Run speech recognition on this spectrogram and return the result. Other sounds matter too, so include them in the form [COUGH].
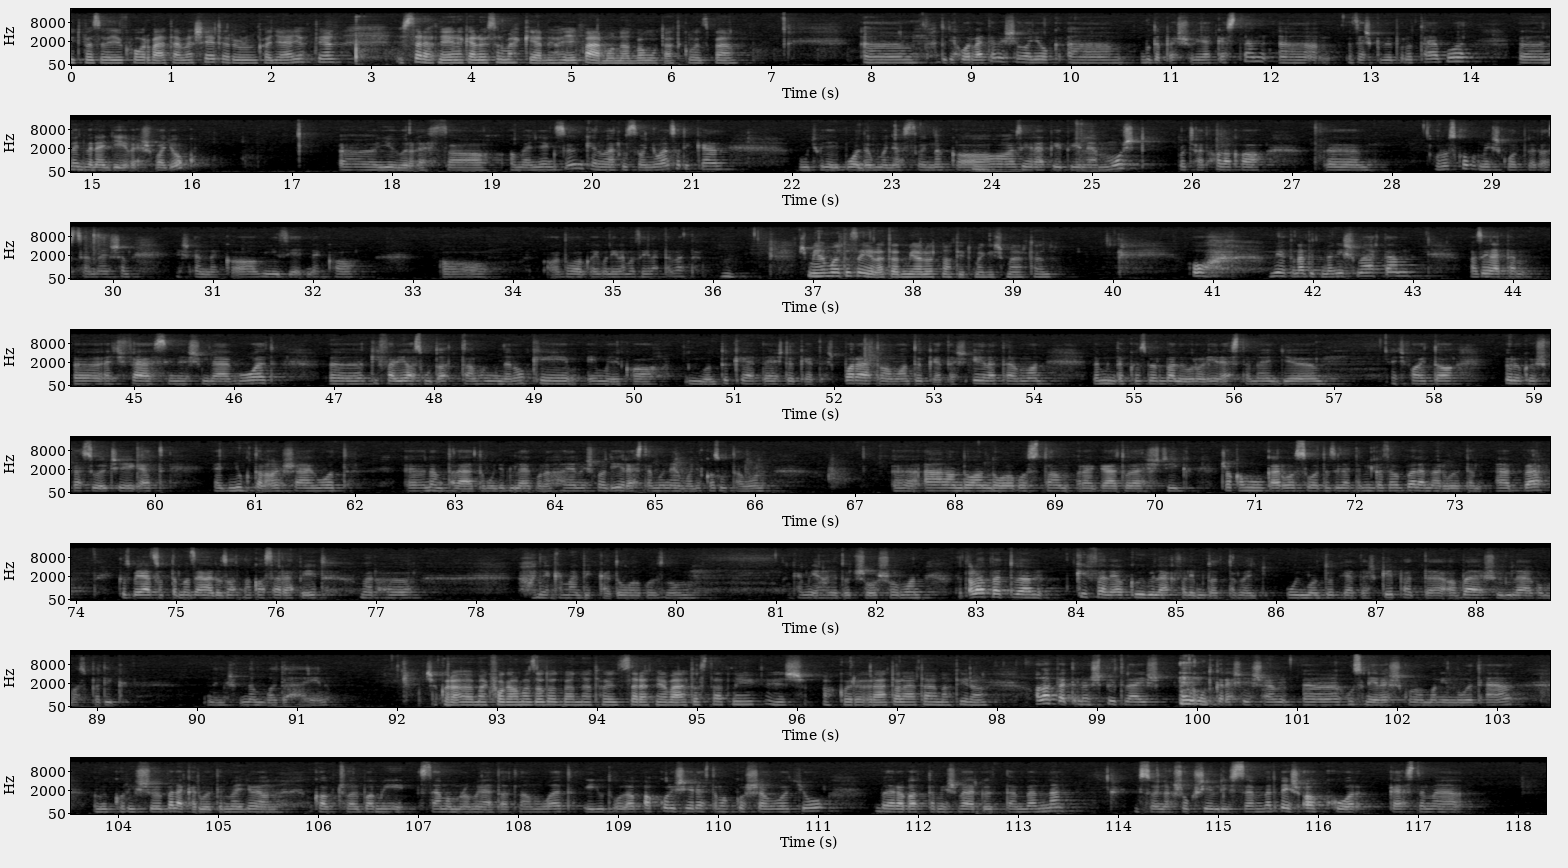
Üdvözöljük Horváth Emesét, örülünk, hogy eljöttél, és szeretnélek először megkérni, hogy egy pár mondatban mutatkozz be. Hát ugye Horváth Emese vagyok, Budapestről érkeztem, az esküvőpalotából, 41 éves vagyok, jövőre lesz a, a mennyegzőnk, január 28-án, úgyhogy egy boldog mennyasszonynak a, hm. az életét élem most. Bocsánat, halak a horoszkópom és Skorpió az aszcendensem, és ennek a vízjegynek a, a, a dolgaiban élem az életemet. Hm. És milyen volt az életed, mielőtt Natit megismerted? Ó, oh, miért a Natit megismertem, az életem ö, egy felszínes világ volt. Ö, kifelé azt mutattam, hogy minden oké, okay, én vagyok a úgymond tökéletes, tökéletes barátom van, tökéletes életem van, de mindeközben belülről éreztem egy, egyfajta örökös feszültséget, egy nyugtalanságot, nem találtam úgy a világban a helyem, és valahogy éreztem, hogy nem vagyok az utamon. Állandóan dolgoztam reggeltől estig, csak a munkáról szólt az életem, igazából belemerültem ebbe, közben játszottam az áldozatnak a szerepét, mert hogy nekem eddig kell dolgoznom, nekem milyen hányatott sorsom van. Tehát alapvetően kifelé, a külvilág felé mutattam egy úgymond tökéletes képet, de a belső világom az pedig nem, is, nem volt a helyén. És akkor megfogalmazódott benned, hogy szeretnél változtatni, és akkor rátaláltál Natira? Alapvetően a spirituális [CLEARS THROAT] útkeresésem 20 éves koromban indult el, amikor is belekerültem egy olyan kapcsolatba, ami számomra méltatlan volt, így utólag. Akkor is éreztem, akkor sem volt jó, beleragadtam és vergődtem benne, viszonylag sok sérülés szenvedve, és akkor kezdtem el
